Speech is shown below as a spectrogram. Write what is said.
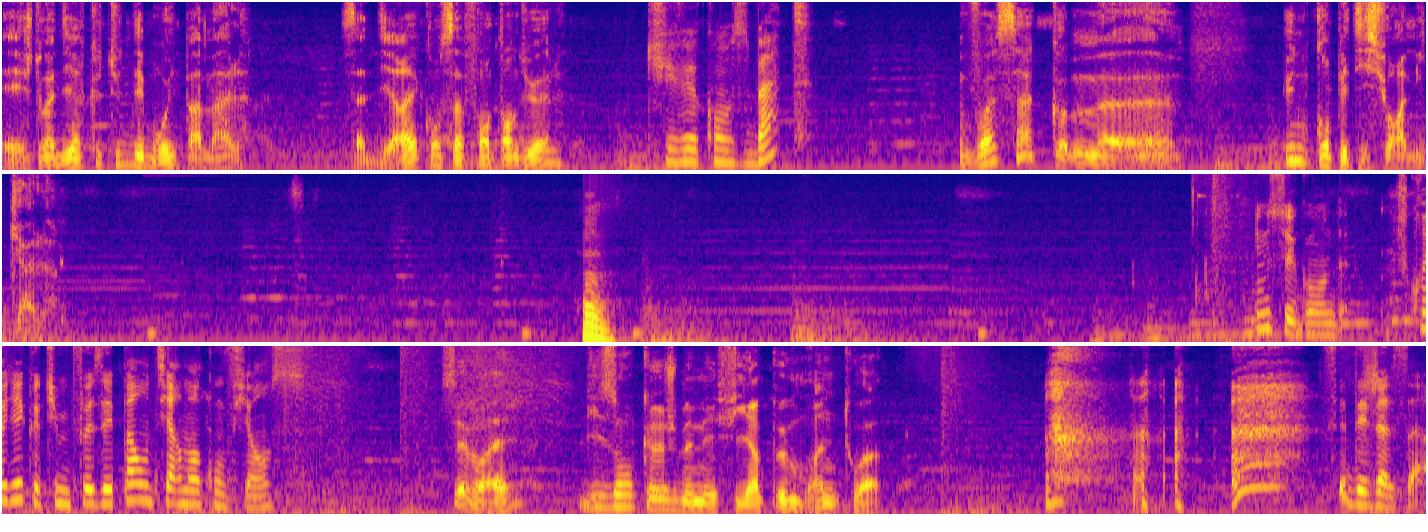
Et je dois dire que tu te débrouilles pas mal. Ça te dirait qu'on s'affronte en duel? Tu veux qu'on se batte? Vois ça comme euh, une compétition amicale. Hmm. Une seconde. Je croyais que tu me faisais pas entièrement confiance. C'est vrai. Disons que je me méfie un peu moins de toi. C'est déjà ça.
